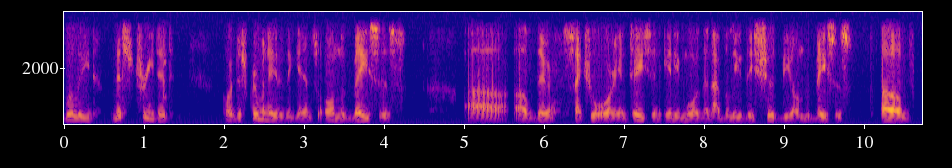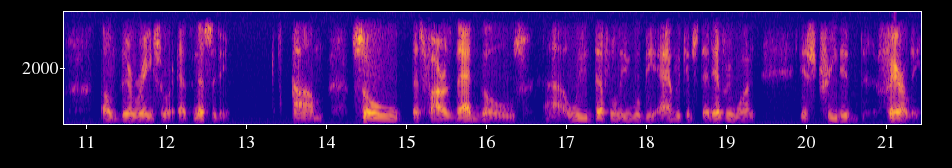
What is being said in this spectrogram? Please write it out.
bullied, mistreated, or discriminated against on the basis uh, of their sexual orientation any more than I believe they should be on the basis of of their race or ethnicity. Um, so, as far as that goes, uh, we definitely will be advocates that everyone is treated fairly.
